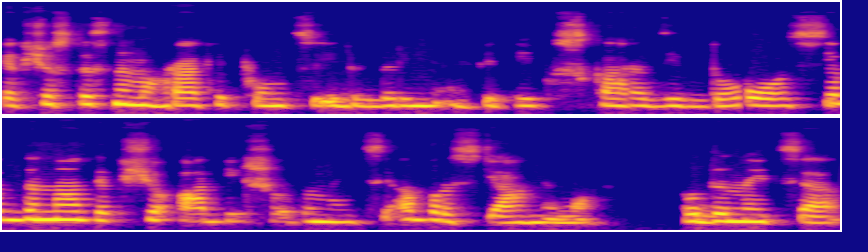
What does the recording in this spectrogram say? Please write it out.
Якщо стиснемо графік функції y дорівнює f від x разів до осі ординат, якщо а більше одиниці, або розтягнемо одиниця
